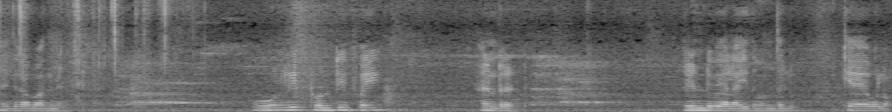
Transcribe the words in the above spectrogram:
Hyderabad mint only twenty five hundred రెండు వేల ఐదు వందలు కేవలం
